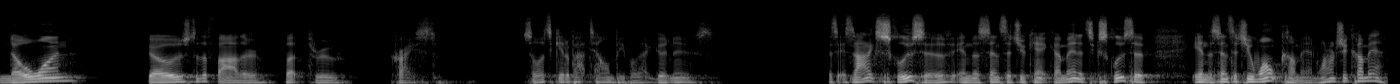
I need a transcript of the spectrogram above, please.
No one goes to the Father but through Christ. So let's get about telling people that good news. It's not exclusive in the sense that you can't come in, it's exclusive in the sense that you won't come in. Why don't you come in?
